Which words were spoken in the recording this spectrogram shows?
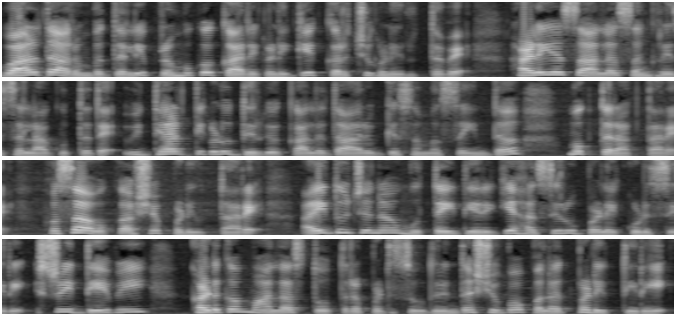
ವಾರದ ಆರಂಭದಲ್ಲಿ ಪ್ರಮುಖ ಕಾರ್ಯಗಳಿಗೆ ಖರ್ಚುಗಳಿರುತ್ತವೆ. ಹಳೆಯ ಸಾಲ ಸಂಗ್ರಹಿಸಲಾಗುತ್ತದೆ. ವಿದ್ಯಾರ್ಥಿಗಳು ದೀರ್ಘಕಾಲದ ಆರೋಗ್ಯ ಸಮಸ್ಯೆಯಿಂದ ಮುಕ್ತರಾಗ್ತಾರೆ. ಹೊಸ ಅವಕಾಶ ಪಡೆಯುತ್ತಾರೆ. ಐದು ಜನ ಮುತ್ತೈದೆಯರಿಗೆ ಹಸಿರು ಬಳೆ ಕೊಡಿಸಿರಿ. ಶ್ರೀ ದೇವಿ ಖಡ್ಗಮಾಲಾ ಸ್ತೋತ್ರ ಪಠಿಸುವುದರಿಂದ ಶುಭ ಫಲ ಪಡೆಯುತ್ತೀರಿ.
